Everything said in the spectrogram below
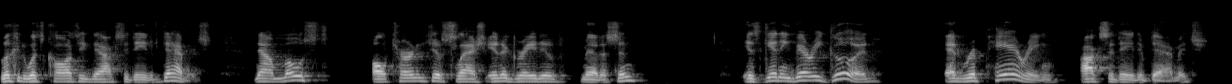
look at what's causing the oxidative damage. Now, most alternative slash integrative medicine is getting very good at repairing oxidative damage.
